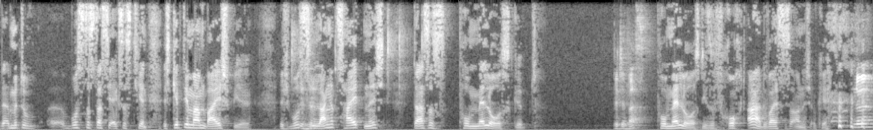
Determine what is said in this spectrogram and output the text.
damit du äh, wusstest, dass sie existieren. Ich gebe dir mal ein Beispiel. Ich wusste lange Zeit nicht, dass es Pomellos gibt. Bitte was? Pomellos, diese Frucht. Ah, du weißt es auch nicht, okay. Nö.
